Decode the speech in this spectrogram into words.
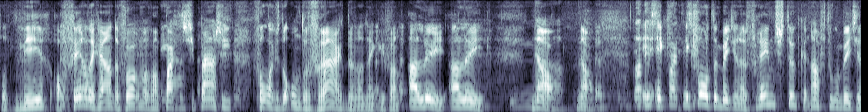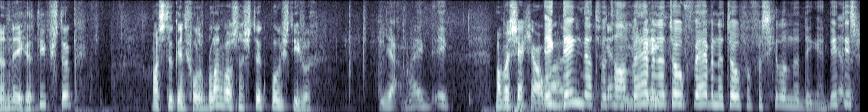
tot meer of verdergaande vormen van participatie volgens de ondervraagden. Dan denk ik van, allee, allee. Nou, nou. Wat is ik, ik, vond het een beetje een vreemd stuk en af en toe een beetje een negatief stuk. Maar het stuk in het Goors Belang was een stuk positiever. Ja, maar ik, ik, Maar wat zeg jou? ik denk dat we het je al, we hebben het over, we hebben het over verschillende dingen. Dit Ja, is.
